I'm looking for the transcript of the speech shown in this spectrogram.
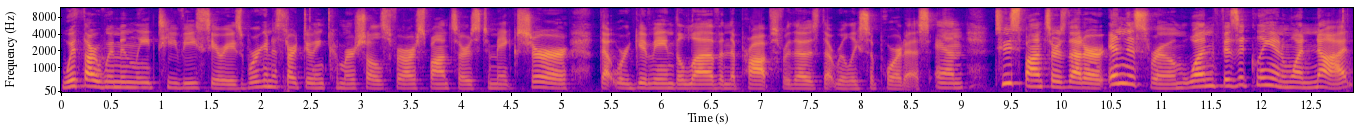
with our Women Lead TV series, we're going to start doing commercials for our sponsors to make sure that we're giving the love and the props for those that really support us. And two sponsors that are in this room, one physically and one not,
